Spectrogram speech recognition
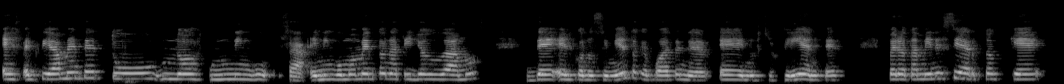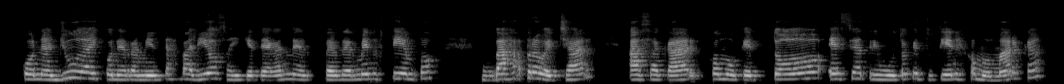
efectivamente tú no, ningún, o sea, en ningún momento Nati y yo dudamos del conocimiento que pueda tener eh, nuestros clientes, pero también es cierto que con ayuda y con herramientas valiosas y que te hagan perder menos tiempo, vas a aprovechar a sacar como que todo ese atributo que tú tienes como marca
